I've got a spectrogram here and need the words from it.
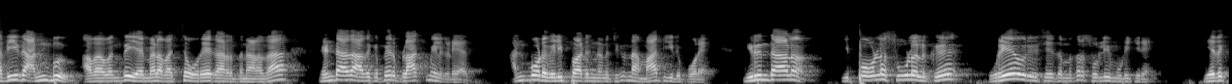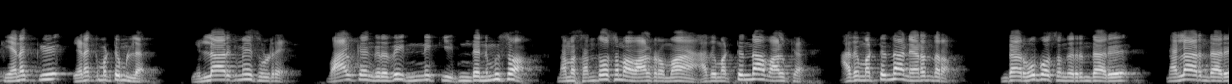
அதீத அன்பு அவள் வந்து என் மேலே வச்ச ஒரே காரணத்தினால தான். ரெண்டாவது அதுக்கு பேர் பிளாக்மெயில் கிடையாது. அன்போட வெளிப்பாடுன்னு நினச்சிக்கிட்டு நான் மாற்றிக்கிட்டு போகிறேன் இருந்தாலும் இப்போ உள்ள சூழலுக்கு ஒரே ஒரு விஷயத்தை மாத்திரம் சொல்லி முடிக்கிறேன். எதுக்கு எனக்கு எனக்கு மட்டும் இல்லை எல்லாருக்குமே சொல்கிறேன் வாழ்க்கைங்கிறது இன்றைக்கி இந்த நிமிஷம் நம்ம சந்தோஷமாக வாழ்கிறோமா அது மட்டும்தான் வாழ்க்கை. அது மட்டும்தான் நிரந்தரம். இந்த ரூபோசங்கர் இருந்தார் நல்லா இருந்தார்.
